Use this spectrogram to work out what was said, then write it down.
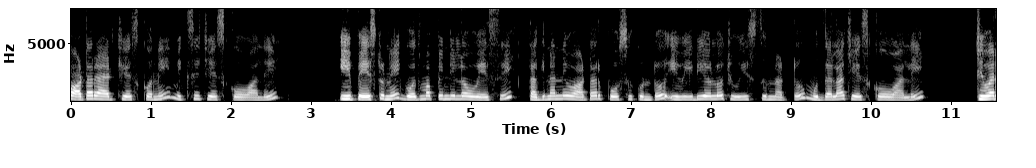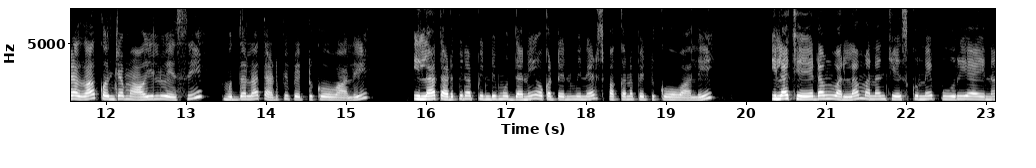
వాటర్ యాడ్ చేసుకొని మిక్సీ చేసుకోవాలి. ఈ పేస్ట్ని గోధుమ పిండిలో వేసి తగినన్ని వాటర్ పోసుకుంటూ ఈ వీడియోలో చూపిస్తున్నట్టు ముద్దలా చేసుకోవాలి. చివరగా కొంచెం ఆయిల్ వేసి ముద్దలా తడిపి పెట్టుకోవాలి. ఇలా తడిపిన పిండి ముద్దని ఒక టెన్ మినిట్స్ పక్కన పెట్టుకోవాలి. ఇలా చేయడం వల్ల మనం చేసుకునే పూరి అయినా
